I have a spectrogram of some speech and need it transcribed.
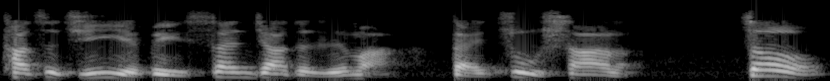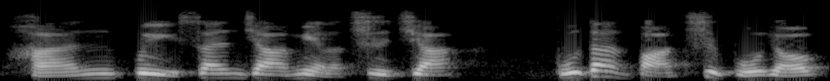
他自己也被三家的人马逮住杀了。赵、韩、魏三家灭了智家，不但把智伯瑶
